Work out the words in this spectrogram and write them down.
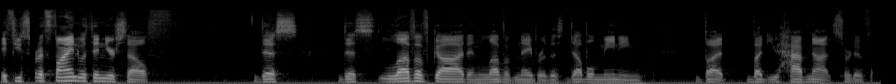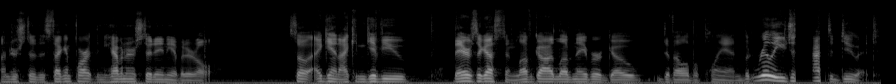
if you sort of find within yourself this this love of God and love of neighbor, this double meaning, but but you have not sort of understood the second part, then you haven't understood any of it at all. So again, I can give you there's Augustine love God, love neighbor, go develop a plan. But really, you just have to do it.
